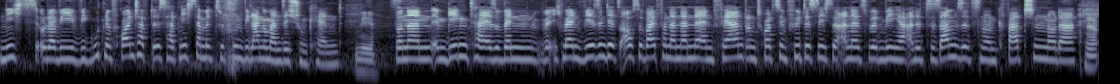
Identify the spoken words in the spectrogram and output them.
nichts, oder wie, wie gut eine Freundschaft ist, hat nichts damit zu tun, wie lange man sich schon kennt. Nee. Sondern im Gegenteil, also wenn, ich meine, wir sind jetzt auch so weit voneinander entfernt und trotzdem fühlt es sich so an, als würden wir hier alle zusammensitzen und quatschen oder Ja.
